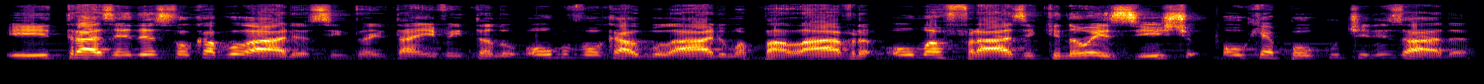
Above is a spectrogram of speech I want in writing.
e trazendo esse vocabulário, assim. Então ele tá inventando ou um vocabulário, uma palavra ou uma frase que não existe ou que é pouco utilizada.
